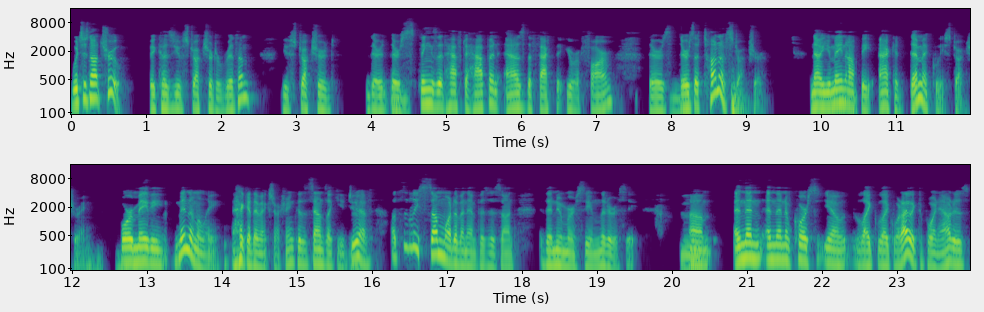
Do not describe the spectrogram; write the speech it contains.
which is not true because you've structured a rhythm, you've structured there there's things that have to happen as the fact that you're a farm. There's there's a ton of structure. Now you may not be academically structuring, or maybe minimally academic structuring, because it sounds like you do have at least somewhat of an emphasis on the numeracy and literacy. Mm. Um, and then, and then, of course, you know, like like what I like to point out is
